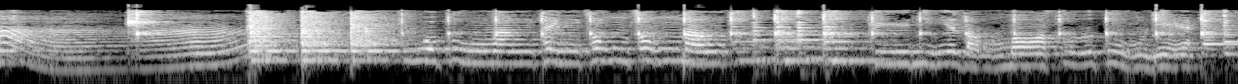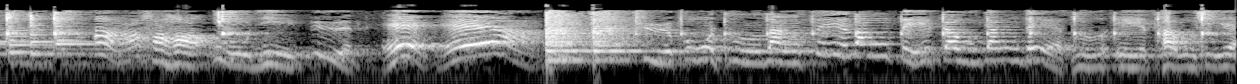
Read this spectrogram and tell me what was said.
啊，我不忙听匆匆忙，给你肉麻是姑娘。哈哈，五年月台啊，举国之人山上得高阳的是一头仙，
